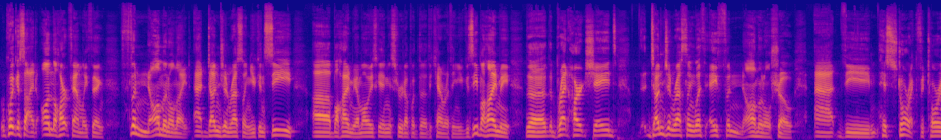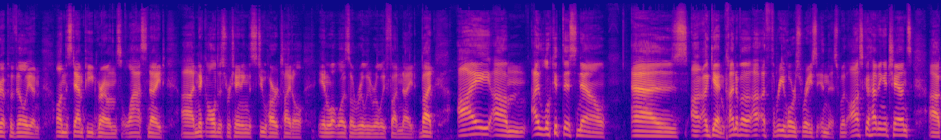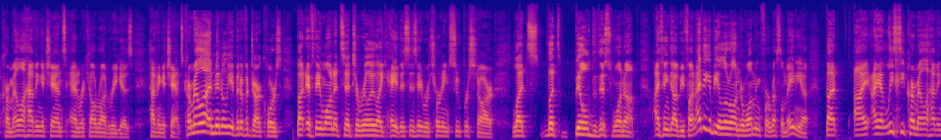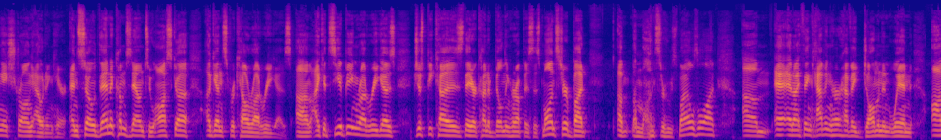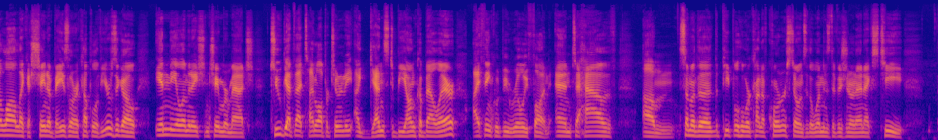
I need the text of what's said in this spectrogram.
Quick aside on the Hart family thing, phenomenal night at Dungeon Wrestling. You can see uh, behind me. I'm always getting screwed up with the, the camera thing. You can see behind me the the Bret Hart shades. Dungeon Wrestling with a phenomenal show at the historic Victoria Pavilion on the Stampede grounds last night. Uh, Nick Aldis retaining the Stu Hart title in what was a really really fun night. But I um I look at this now as uh, again kind of a, a three horse race in this with Asuka having a chance, uh, Carmella having a chance, and Raquel Rodriguez having a chance. Carmella, admittedly, a bit of a dark horse, but if they wanted to to really like, hey, this is a returning superstar, let's let's build this one up. I think that would be fun. I think it'd be a little underwhelming for WrestleMania, but I, I at least see Carmella having a strong outing here. And so then it comes down to Asuka against Raquel Rodriguez. Um, I could see it being Rodriguez just because they are kind of building her up as this monster, but a, a, monster who smiles a lot. Um, and, and, I think having her have a dominant win, a la like a Shayna Baszler a couple of years ago in the Elimination Chamber match to get that title opportunity against Bianca Belair, I think would be really fun. And to have um, some of the the people who were kind of cornerstones of the women's division on NXT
